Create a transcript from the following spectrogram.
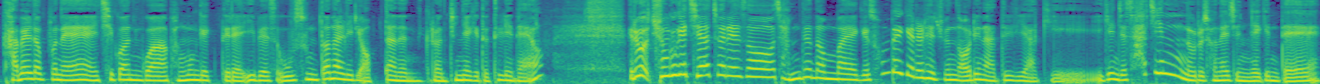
가벨 덕분에 직원과 방문객들의 입에서 웃음 떠날 일이 없다는 그런 뒷얘기도 들리네요. 그리고 중국의 지하철에서 잠든 엄마에게 손베개를 해준 어린 아들 이야기. 이게 이제 사진으로 전해진 얘기인데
